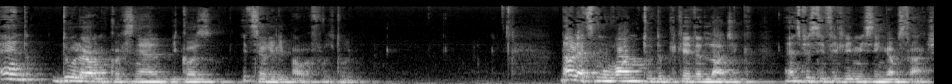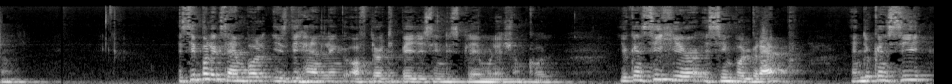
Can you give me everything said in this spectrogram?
And do learn Coccinelle because it's a really powerful tool. Now let's move on to duplicated logic, and specifically missing abstraction. A simple example is the handling of dirty pages in display emulation code. You can see here a simple grep, and you can see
